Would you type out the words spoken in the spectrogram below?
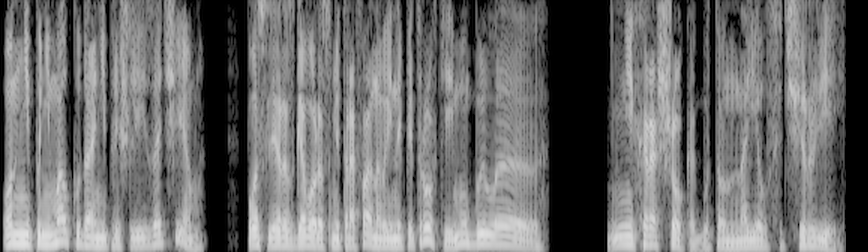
Он не понимал, куда они пришли и зачем. После разговора с Митрофановой на Петровке ему было нехорошо, как будто он наелся червей.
